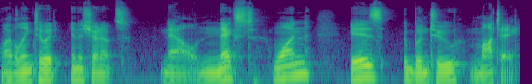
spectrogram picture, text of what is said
we'll have a link to it in the show notes. Now, next one is Ubuntu Mate.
